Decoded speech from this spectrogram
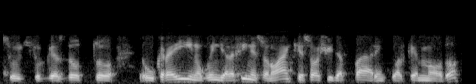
sul, sul, gasdotto ucraino, quindi alla fine sono anche soci d'affari in qualche modo,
